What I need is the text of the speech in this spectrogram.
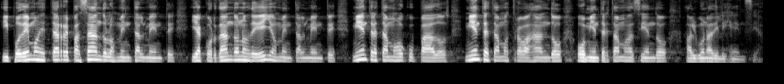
y podemos estar repasándolos mentalmente y acordándonos de ellos mentalmente mientras estamos ocupados, mientras estamos trabajando o mientras estamos haciendo alguna diligencia.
